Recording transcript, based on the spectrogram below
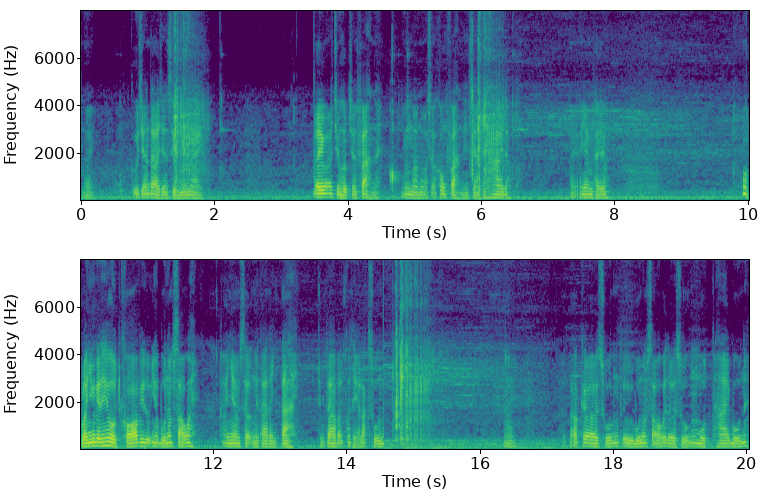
Đấy, cứ chén tài chén xỉu như này đây là trường hợp chén phản này nhưng mà nó sẽ không phản đến chén thứ hai đâu. Đấy, anh em thấy không? Hoặc là những cái thế hột khó ví dụ như 456 này anh em sợ người ta đánh tài chúng ta vẫn có thể lắc xuống. Đấy. lắc uh, xuống từ 456 bây giờ xuống 124 này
